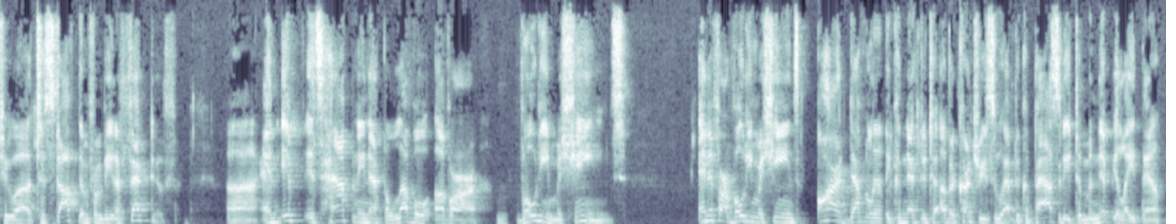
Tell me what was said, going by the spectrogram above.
to uh, to stop them from being effective. Uh, and if it's happening at the level of our voting machines, and if our voting machines are definitely connected to other countries who have the capacity to manipulate them,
